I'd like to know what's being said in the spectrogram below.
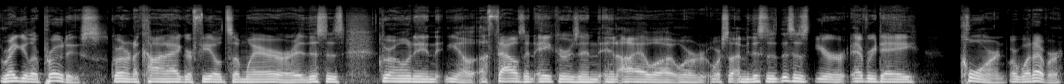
regular produce grown in a Conagra field somewhere, or this is grown in you know a thousand acres in in Iowa, or or so. I mean, this is this is your everyday corn or whatever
